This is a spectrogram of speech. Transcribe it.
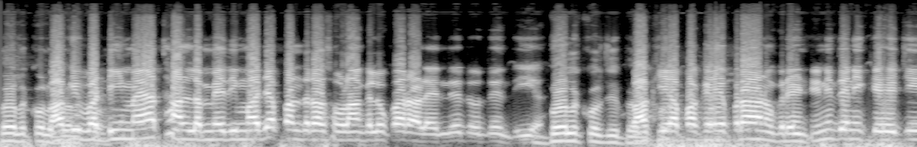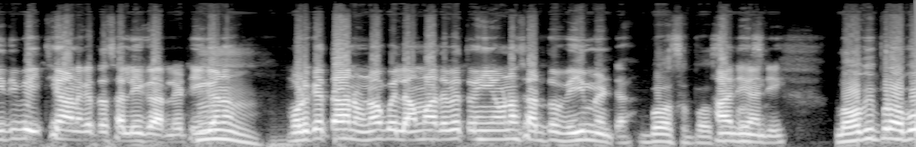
ਬਿਲਕੁਲ ਬਾਕੀ ਬਿਲਕੁਲ, ਵੱਡੀ ਮੈਂ ਥਣ ਲੰਮੇ ਦੀ ਮੱਝ ਆ 15 16 ਕਿਲੋ ਘਰ ਵਾਲੇ ਦੇ ਦੁੱਧ ਦਿੰਦੀ ਆ। ਬਿਲਕੁਲ ਜੀ ਬਿਲਕੁਲ। ਬਾਕੀ ਆਪਾਂ ਕਿਸੇ ਭਰਾ ਨੂੰ ਗਾਰੰਟੀ ਨਹੀਂ ਦੇਣੀ ਕਿਸੇ ਚੀਜ਼ ਦੀ ਵੀ ਇੱਥੇ ਆਣ ਕੇ ਤਸੱਲੀ ਕਰ ਲੈ ਠੀਕ ਹੈ ਨਾ? ਹੂੰ, ਮੁੜ ਕੇ ਤੁਹਾਨੂੰ ਨਾ ਕੋਈ ਲਾਮਾ ਦੇਵੇ ਤੁਸੀਂ ਆਉਣਾ ਸਾਡੇ ਤੋਂ 20 ਮਿੰਟ। ਬਸ ਬਸ ਹਾਂਜੀ ਬਸ। ਹਾਂਜੀ। ਲਓ ਵੀ ਭਰਾਵੋ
